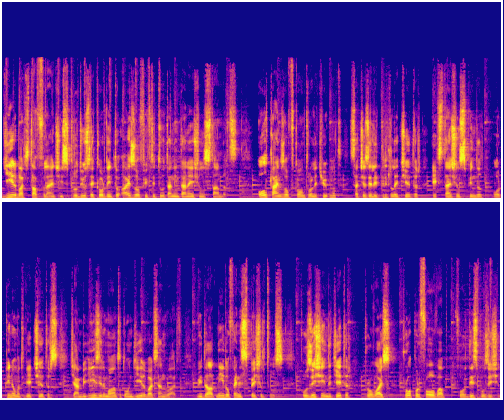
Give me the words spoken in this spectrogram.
Gearbox top flange is produced according to ISO 5210 international standards. All kinds of control equipment, such as electrical actuator, extension spindle, or pneumatic actuators, can be easily mounted on gearbox and valve, without need of any special tools. Position indicator provides proper follow-up for this position.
